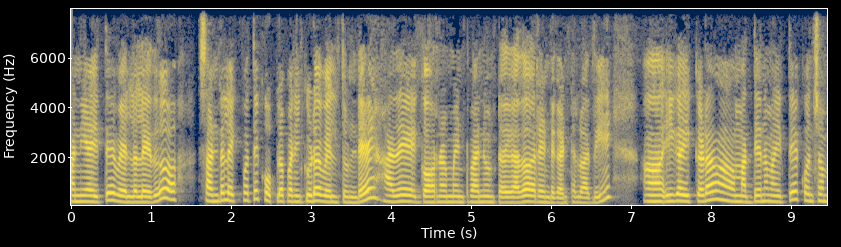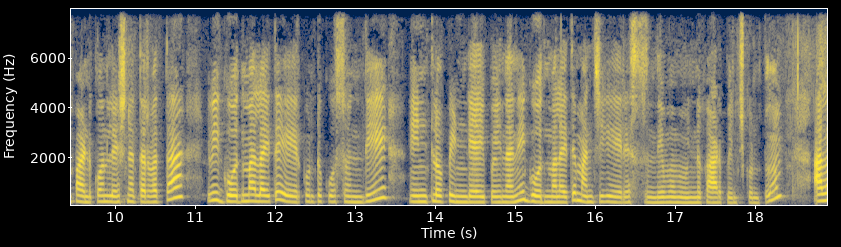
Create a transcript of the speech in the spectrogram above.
పని అయితే వెళ్ళలేదు. సండ లేకపోతే కోప్ల పనికి కూడా వెళ్తుండే. అదే గవర్నమెంట్ పని ఉంటుంది కదా రెండు గంటలు అది. ఇక ఇక్కడ మధ్యాహ్నం అయితే కొంచెం పండుకొని లేచిన తర్వాత ఇవి గోధుమలు అయితే ఏరుకుంటూ కూర్చుంది ఇంట్లో పిండి అయిపోయిందని గోధుమలు అయితే మంచిగా ఏరేస్తుంది. మేము మిన్నుకు ఆడిపించుకుంటూ. అలా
